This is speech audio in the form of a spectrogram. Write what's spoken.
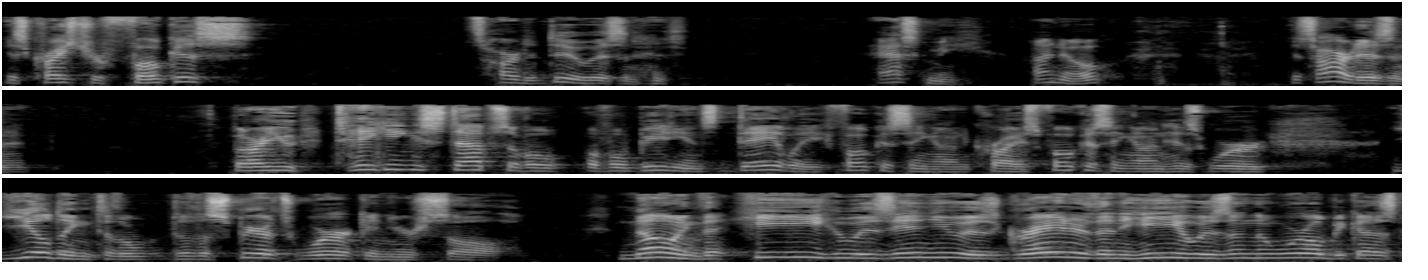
Is Christ your focus? It's hard to do, isn't it? Ask me. I know. It's hard, isn't it? But are you taking steps of, of obedience daily, focusing on Christ, focusing on His Word, yielding to the, to the Spirit's work in your soul? Knowing that He who is in you is greater than He who is in the world because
